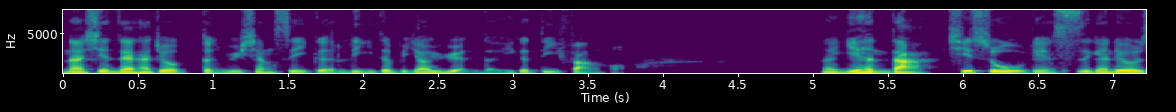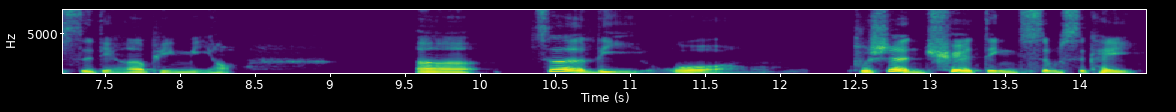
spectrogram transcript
那现在它就等于像是一个离得比较远的一个地方哦。那也很大，七十五点四跟六十四点二平米哦。呃，这里我不是很确定是不是可以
